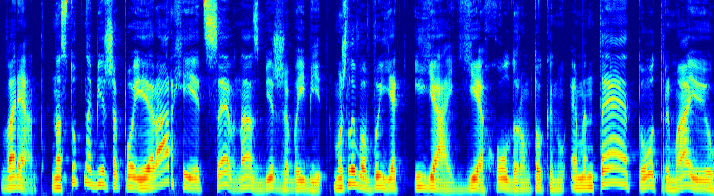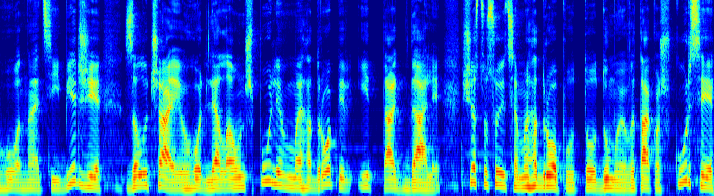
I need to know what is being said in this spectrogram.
варіант. Наступна біржа по ієрархії це в нас біржа Bybit. Можливо, ви, як і я, є холдером токену МНТ, то тримаю його на цій біржі, залучаю його для лаунчпулів, мегадропів і так далі. Що стосується мегадропу, то думаю, ви також в курсі.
